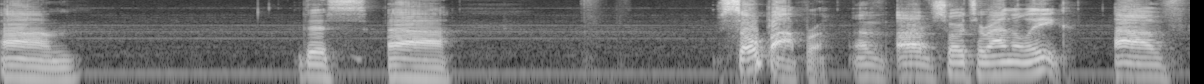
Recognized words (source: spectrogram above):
um, this uh, soap opera of, of sorts around the league of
